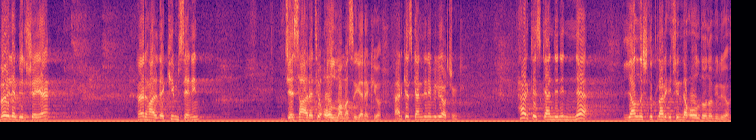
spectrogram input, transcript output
böyle bir şeye herhalde kimsenin cesareti olmaması gerekiyor. Herkes kendini biliyor çünkü. Herkes kendinin ne yanlışlıklar içinde olduğunu biliyor.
